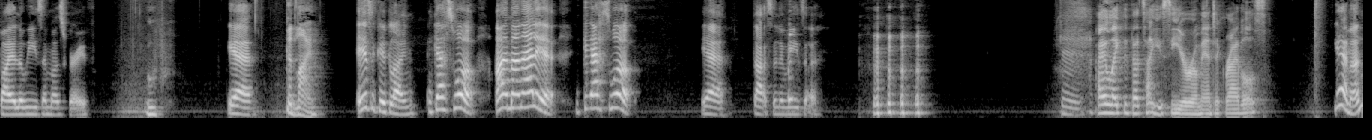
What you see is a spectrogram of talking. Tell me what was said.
by a Louisa Musgrove. Oof. Yeah, good line. it is a good line. And guess what? I'm Anne Elliot. Guess what? Yeah, that's a Louisa. Hmm. I like that. That's how you see your romantic rivals. Yeah, man.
